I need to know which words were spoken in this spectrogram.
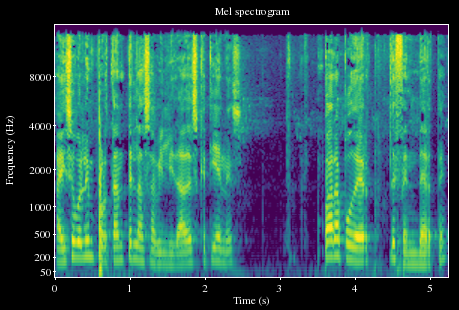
Ahí se vuelve importante las habilidades que tienes para poder defenderte.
